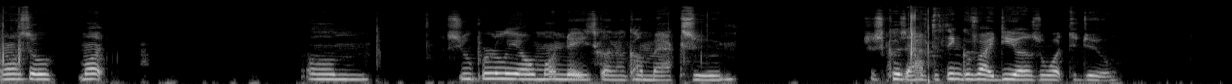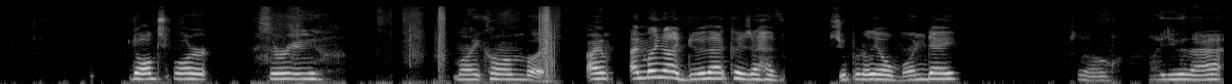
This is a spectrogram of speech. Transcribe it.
And also, my, um, Super Leo Monday's gonna come back soon just because I have to think of ideas of what to do. Dog Sport 3 might come, but I I might not do that because I have Super Leo Monday. So I do that.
